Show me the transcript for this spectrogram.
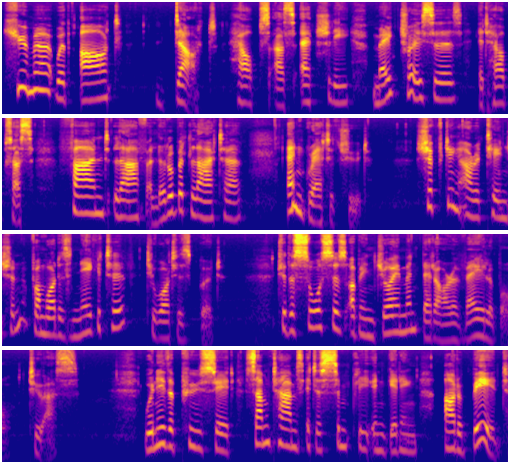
Humor with art doubt helps us actually make choices, it helps us find life a little bit lighter, and gratitude, shifting our attention from what is negative to what is good, to the sources of enjoyment that are available to us. Winnie the Pooh said, Sometimes it is simply in getting out of bed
